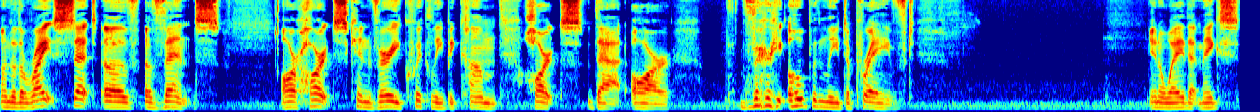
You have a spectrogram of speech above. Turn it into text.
under the right set of events our hearts can very quickly become hearts that are very openly depraved in a way that makes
